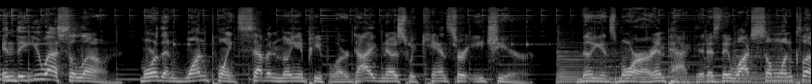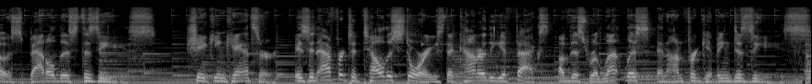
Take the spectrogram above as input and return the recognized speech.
In the US alone, more than 1.7 million people are diagnosed with cancer each year. Millions more are impacted as they watch someone close battle this disease. Shaking Cancer is an effort to tell the stories that counter the effects of this relentless and unforgiving disease.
